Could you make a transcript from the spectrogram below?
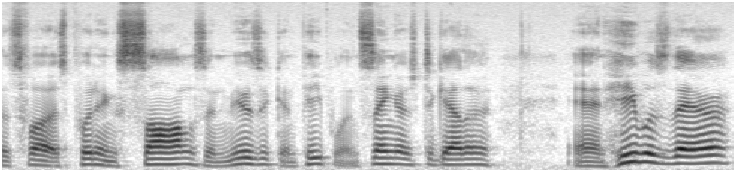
as far as putting songs and music and people and singers together, and he was there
